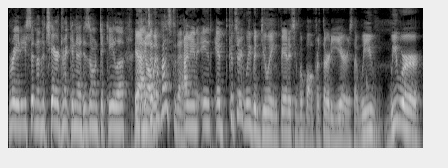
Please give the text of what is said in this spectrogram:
Brady sitting in the chair drinking his own tequila. Yeah, I no, took but, offense to that. I mean, and, considering we've been doing fantasy football for thirty years, that we we were.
